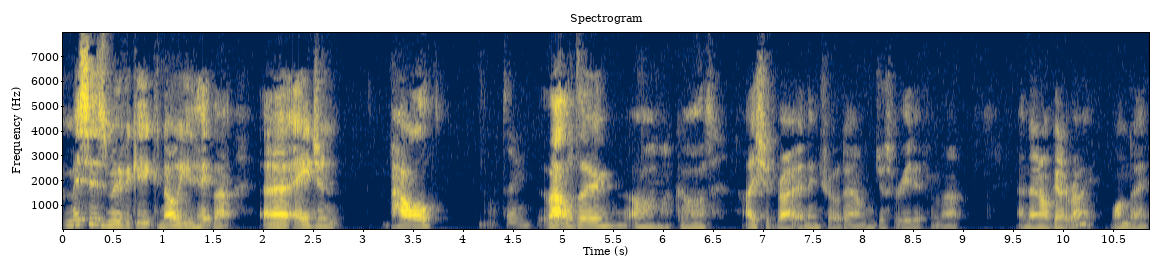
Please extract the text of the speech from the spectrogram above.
Mrs. Movie Geek. No, you'd hate that. Uh, Agent Powell. That'll do. Oh my god. I should write an intro down and just read it from that. And then I'll get it right one day.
